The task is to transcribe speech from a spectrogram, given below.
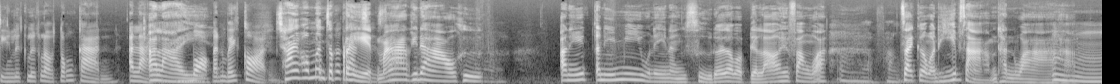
ริง ๆ ลึกๆ เราต้องการอะไรอะไรบอกกันไว้ก่อน ใช่เพราะมันจะเปรตมากพี่ดาวคือ อันนี้อันนี้มีอยู่ในหนังสือด้วยแต่แบบเดี๋ยวเล่าให้ฟังว่าเอออยากฟังทรายเกิดวันที่ยี่สามธันวาอืมค่ะ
